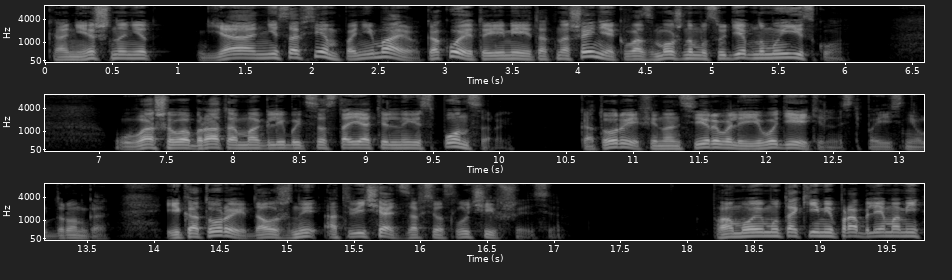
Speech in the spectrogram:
Конечно, нет. Я не совсем понимаю, какое это имеет отношение к возможному судебному иску. У вашего брата могли быть состоятельные спонсоры, которые финансировали его деятельность, пояснил Дронга, и которые должны отвечать за все случившееся. По-моему, такими проблемами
